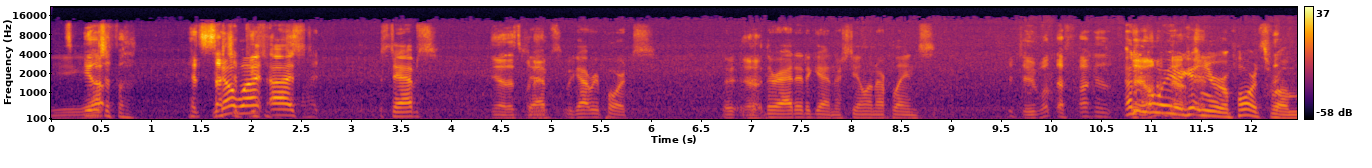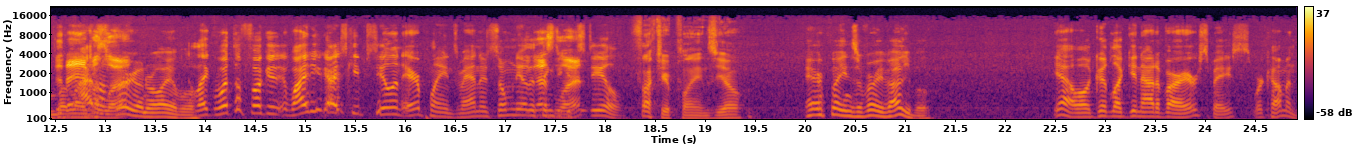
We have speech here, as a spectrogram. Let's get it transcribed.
Yep. Beautiful. It's such know a what, beautiful uh, sight. Stabs. Yeah, that's my name. Stabs. We got reports. They're, Yeah. they're at it again. They're stealing our planes. Dude, what the fuck is? I don't know where you're down getting your reports from, Did but they like, ever it's learn? very unreliable. Like, what the fuck is? Why do you guys keep stealing airplanes, man? There's so many other guys things you can steal. Fuck your planes, yo. Airplanes are very valuable. Yeah, well, good luck getting out of our airspace. We're coming.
